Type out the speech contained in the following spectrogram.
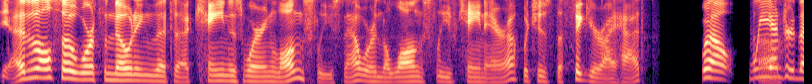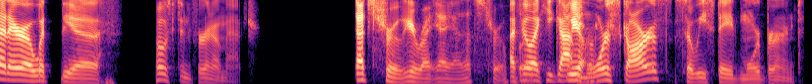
Yeah, it is also worth noting that uh, Kane is wearing long sleeves now. We're in the long sleeve Kane era, which is the figure I had. well, we uh, entered that era with the uh, post Inferno match. That's true. You're right. Yeah, yeah, that's true. I but- feel like he got more scars, so he stayed more burned.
